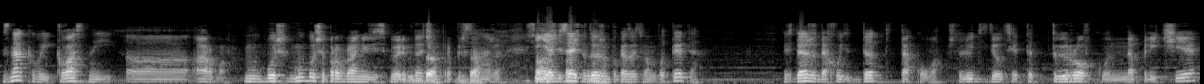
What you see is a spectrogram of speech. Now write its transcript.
Знаковый, классный э, армор. Мы больше, мы больше про броню здесь говорим, да, да чем про персонажа. Да. И я обязательно должен показать вам вот это. То есть даже доходит до такого, что люди делают себе татуировку на плече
